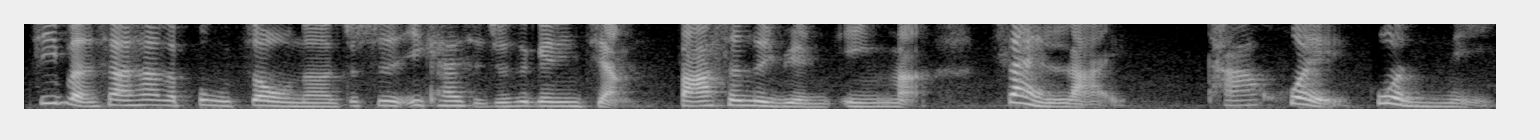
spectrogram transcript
基本上他的步骤呢，就是一开始就是跟你讲发生的原因嘛，再来他会问你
